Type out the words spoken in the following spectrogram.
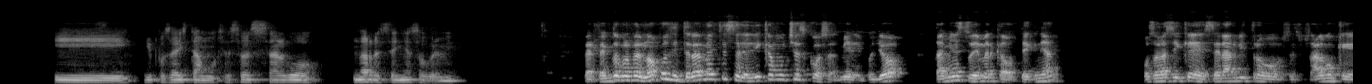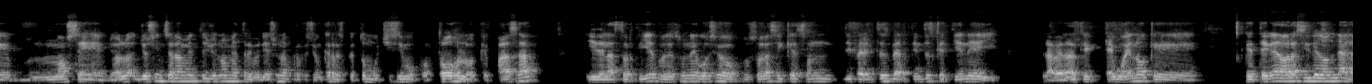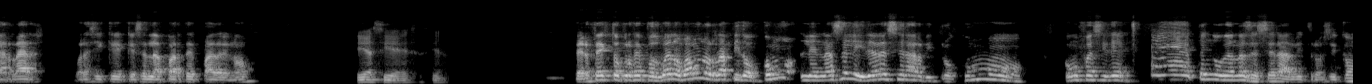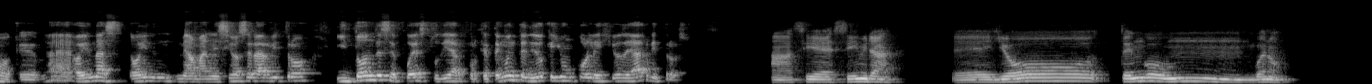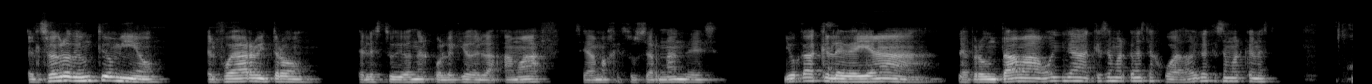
y, y pues ahí estamos. Eso es algo, una reseña sobre mí. Perfecto, profe. No, pues literalmente se dedica a muchas cosas. Miren, pues yo también estudié mercadotecnia pues ahora sí que ser árbitro pues, es algo que, no sé, yo, yo sinceramente yo no me atrevería, es una profesión que respeto muchísimo por todo lo que pasa y de las tortillas, pues es un negocio, pues ahora sí que son diferentes vertientes que tiene y la verdad que qué bueno que, que tengan ahora sí de dónde agarrar, ahora sí que, que esa es la parte padre, ¿no? Sí, así es, así es. Perfecto, profe. Pues bueno, vámonos rápido. ¿Cómo le nace la idea de ser árbitro? ¿Cómo, cómo fue así de, tengo ganas de ser árbitro, así como que eh, hoy, hoy me amaneció ser árbitro y dónde se puede estudiar, porque tengo entendido que hay un colegio de árbitros. Así es, sí, mira, eh, yo tengo un, bueno, el suegro de un tío mío, él fue árbitro, él estudió en el colegio de la AMAF, se llama Jesús Hernández. Yo cada que le veía, le preguntaba, oiga, ¿qué se marca en esta jugada? Oiga, ¿qué se marca en esta?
